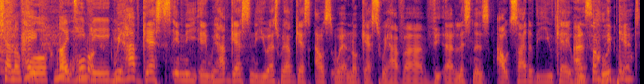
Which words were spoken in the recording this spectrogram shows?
Channel 4, no, hold on. ITV. We have guests in the we have guests in the US. We have guests out. Well, not guests. We have uh, v- uh, listeners outside of the UK who and some could people get.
